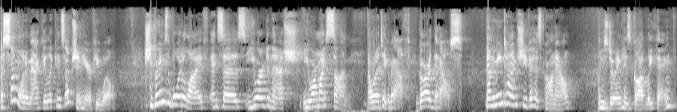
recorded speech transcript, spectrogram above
a somewhat immaculate conception here, if you will. She brings the boy to life and says, You are Ganesh, you are my son. I want to take a bath. Guard the house. Now, in the meantime, Shiva has gone out. He's doing his godly thing.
